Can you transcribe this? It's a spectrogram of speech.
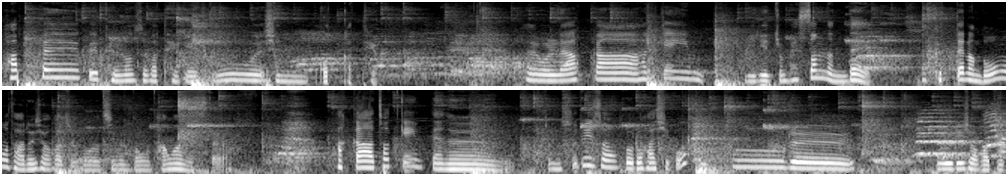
화백의 밸런스가 되게 좋으신 것 같아요. 네, 원래 아까 한 게임 미리 좀 했었는데 그때랑 너무 다르셔가지고 지금 너무 당황했어요. 아까 첫 게임 때는 좀 수비적으로 하시고 루프를 올리셔가지고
